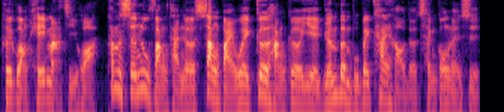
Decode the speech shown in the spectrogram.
推广黑马计划，他们深入访谈了上百位各行各业原本不被看好的成功人士。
